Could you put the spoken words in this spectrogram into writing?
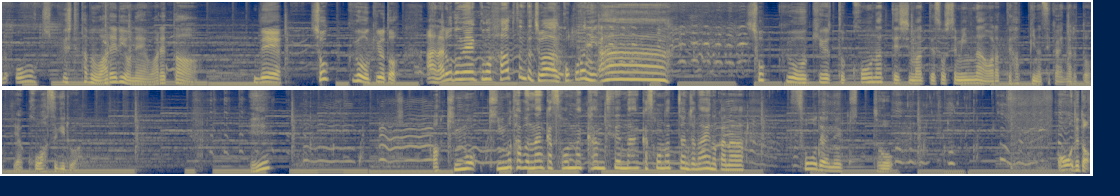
れ大きくして多分割れるよね。割れた。でショックを受けるとあなるほどね。このハートさんたちは心にあー。ショックを受けるとこうなってしまってそしてみんな笑ってハッピーな世界になると。いや怖すぎるわ。え？あ君も君も多分なんかそんな感じでなんかそうなっちゃうんじゃないのかな。そうだよねきっと。お出た。あ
